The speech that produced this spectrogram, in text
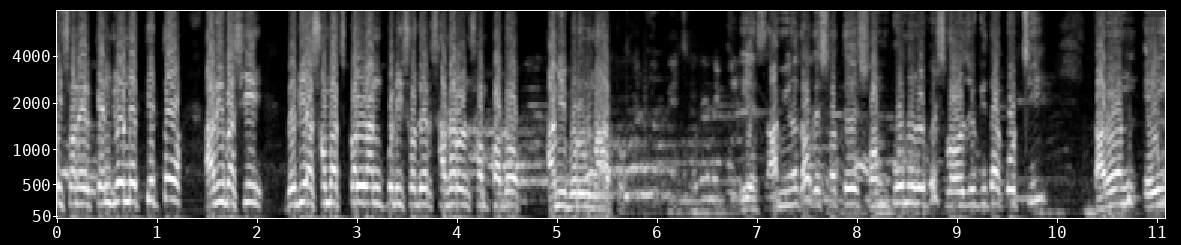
মিশনের কেন্দ্রীয় নেতৃত্ব আদিবাসী বেদিয়া সমাজ কল্যাণ পরিষদের সাধারণ সম্পাদক আমি বরুণ মাহাতো। ইয়েস আমিও তাদের সাথে সম্পূর্ণরূপে সহযোগিতা করছি কারণ এই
